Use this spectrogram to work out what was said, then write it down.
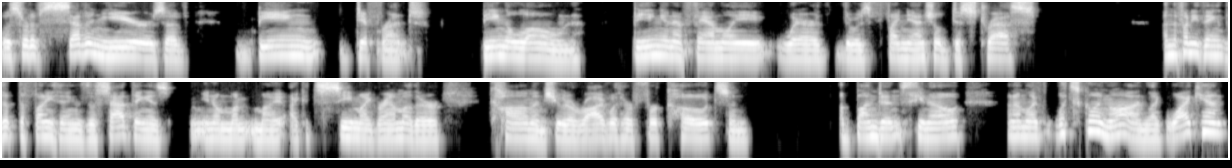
those sort of seven years of being different, being alone, being in a family where there was financial distress, and the funny thing, the, the funny thing, the sad thing is, you know, my, my I could see my grandmother come and she would arrive with her fur coats and abundance, you know. And I'm like, what's going on? Like, why can't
